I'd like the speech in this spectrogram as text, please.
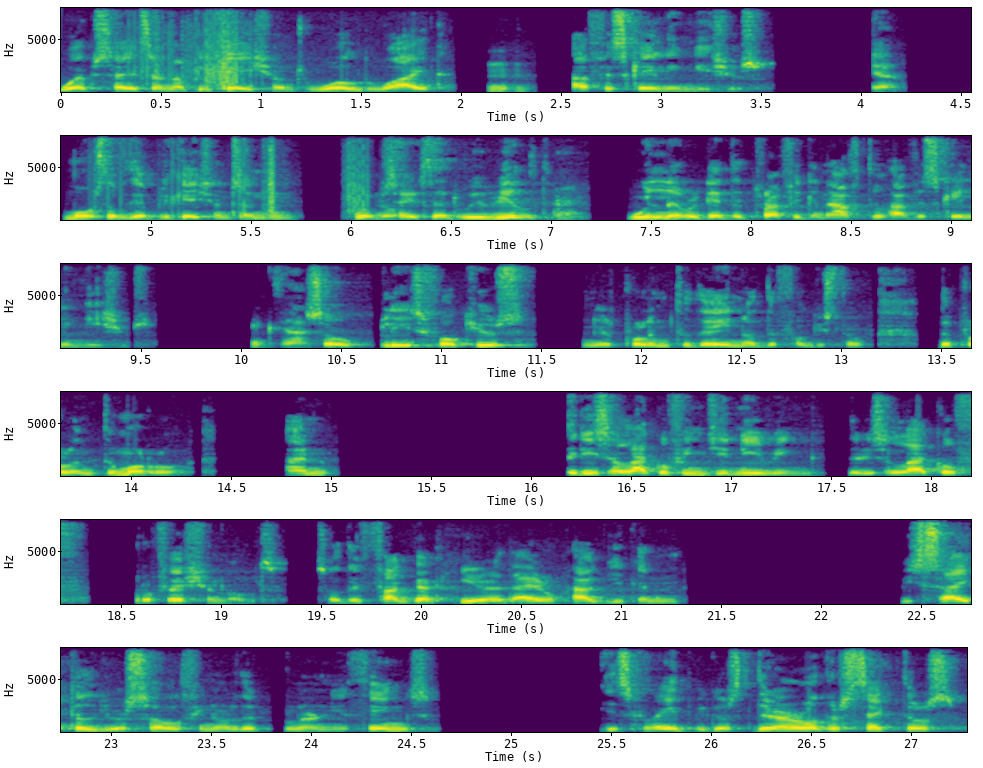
websites and applications worldwide mm-hmm. have scaling issues Yeah. most of the applications and websites that we build will never get the traffic enough to have scaling issues. Exactly. So please focus on your problem today, not the focus to the problem tomorrow. And there is a lack of engineering. There is a lack of professionals. So the fact that here at IronHack you can recycle yourself in order to learn new things is great because there are other sectors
